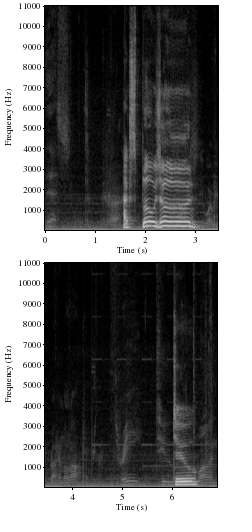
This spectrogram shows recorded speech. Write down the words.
this. explosion! See why we brought him along. Three, two, Two. one.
